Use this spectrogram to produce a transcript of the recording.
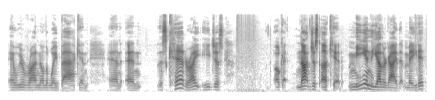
And we were riding on the way back, and and and this kid, right? He just okay, not just a kid. Me and the other guy that made it.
